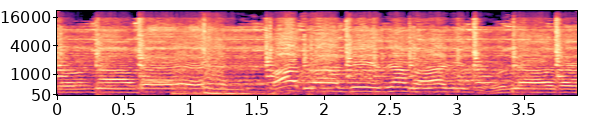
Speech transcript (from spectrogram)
લોનાવે માતા દીદ બાજ ઝુલાવે.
